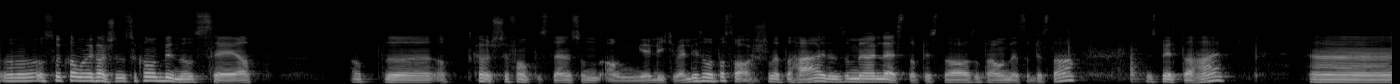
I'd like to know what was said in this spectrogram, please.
Og, så kan man kanskje kan man begynne å se at at, eh, at kanskje fantes det en sånn anger likevel i sånne passasjer som dette her. Den som jeg leste opp i stad, som Pound leste opp i stad. Spilte her. Eh,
